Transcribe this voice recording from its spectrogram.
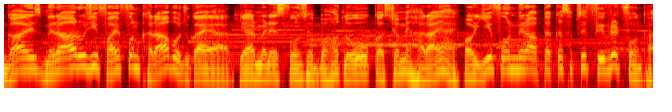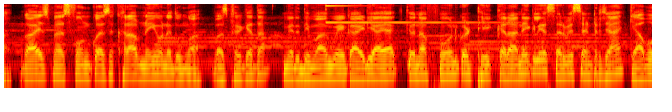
Guys मेरा are five phone खराब हो चुका है यार। यार, मैंने इस फ़ोन से बहुत लोगों को कस्टम में हराया है और ये फ़ोन मेरा अब तक का सबसे फेवरेट फ़ोन था। गाइस मैं इस फ़ोन को ऐसे खराब नहीं होने दूँगा। बस फिर क्या था? मेरे दिमाग में एक आइडिया आया क्यों ना फ़ोन को ठीक कराने के लिए सर्विस सेंटर जाए। क्या बोल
